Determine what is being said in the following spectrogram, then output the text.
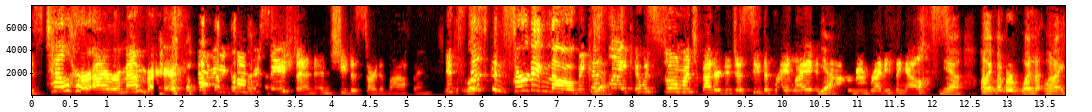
is tell her I remember having a conversation. And she just started laughing. It's well, disconcerting though, because yeah. like it was so much better to just see the bright light and yeah. not remember anything else. Yeah. Well, I remember when when I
